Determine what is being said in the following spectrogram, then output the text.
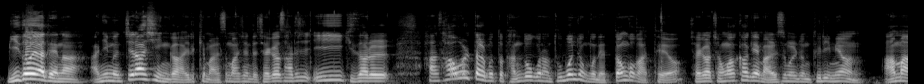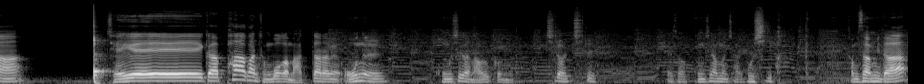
믿어야 되나 아니면 찌라시인가 이렇게 말씀하셨는데 제가 사실 이 기사를 한 4월 달부터 단독을 한 두 번 정도 냈던 것 같아요. 제가 정확하게 말씀을 좀 드리면 아마 제가 파악한 정보가 맞다라면 오늘 공시가 나올 겁니다. 7월 7일. 그래서 공시 한번 잘 보시기 바랍니다. 감사합니다.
